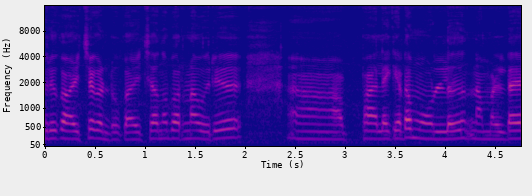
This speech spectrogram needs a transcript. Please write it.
ഒരു കാഴ്ച കണ്ടു. കാഴ്ച എന്ന് പറഞ്ഞാൽ ഒരു പലകയുടെ മുകളിൽ നമ്മളുടെ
